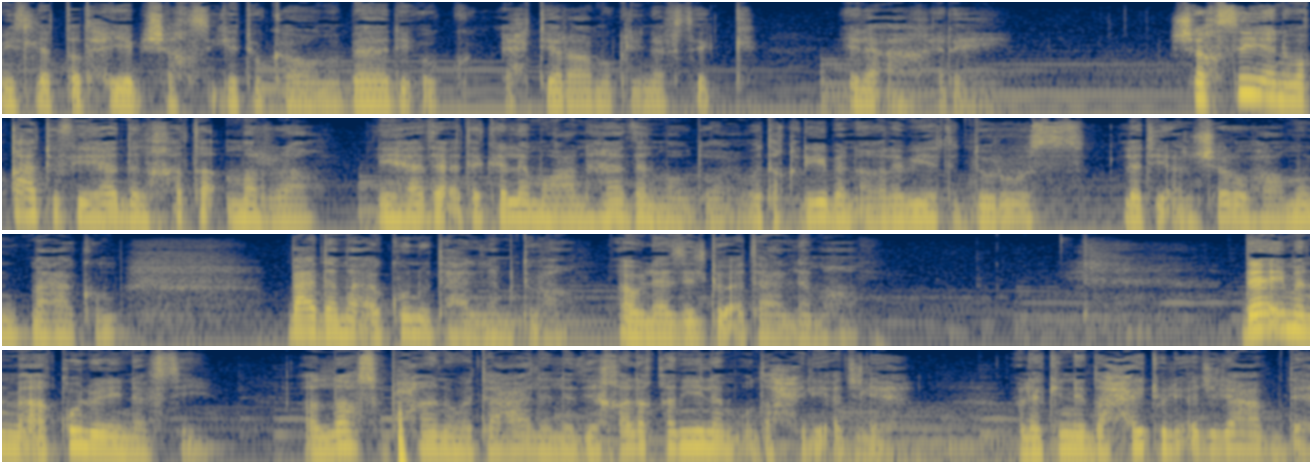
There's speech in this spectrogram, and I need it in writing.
مثل التضحية بشخصيتك ومبادئك احترامك لنفسك إلى آخره. شخصيا وقعت في هذا الخطأ مرة. لهذا أتكلم عن هذا الموضوع وتقريبا أغلبية الدروس التي أنشرها معكم بعدما أكون تعلمتها أو لازلت أتعلمها. دائما ما أقول لنفسي الله سبحانه وتعالى الذي خلقني لم أضحي لأجله ولكني ضحيت لأجل عبده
